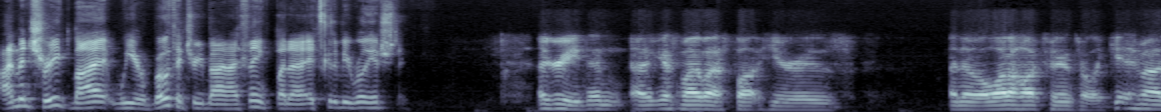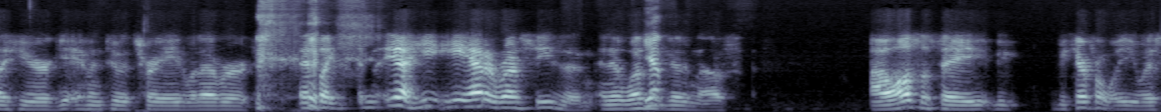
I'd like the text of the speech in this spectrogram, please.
I'm intrigued by it. We are both intrigued by it, I think, but uh, it's going to be really interesting. Agreed. And I guess my last thought here is I know a lot of Hawks fans are like, get him out of here, get him into a trade, whatever. And it's like, yeah, he, he had a rough season and it wasn't yep. good enough. I'll also say, be, be careful what you wish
